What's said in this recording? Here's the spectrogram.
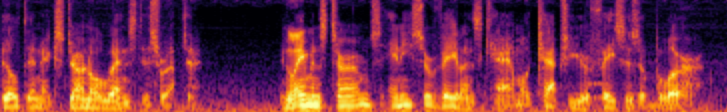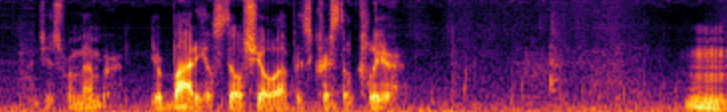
built-in external lens disruptor. In layman's terms, any surveillance cam will capture your face as a blur. And just remember, your body will still show up as crystal clear. Hmm.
